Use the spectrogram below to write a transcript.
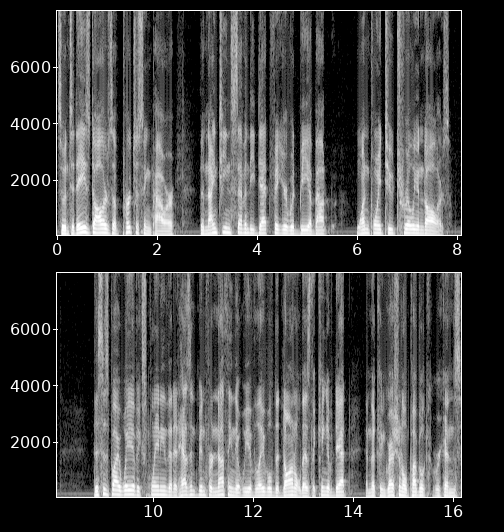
so, in today's dollars of purchasing power, the 1970 debt figure would be about $1.2 trillion. This is by way of explaining that it hasn't been for nothing that we have labeled the Donald as the king of debt and the congressional Republicans,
